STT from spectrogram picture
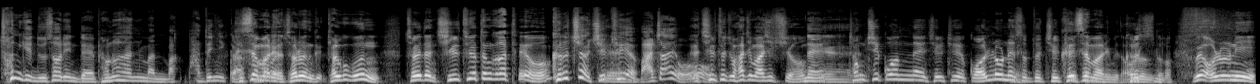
천기 누설인데 변호사님만 막 받으니까 글쎄 말이에요. 저는 그- 결국은 저에 대한 질투였던 것 같아요. 그렇죠. 질투예요. 맞아요. 예, 질투 좀 하지 마십시오. 네. 예. 정치권의 질투였고 언론에서도 질투. 글쎄 말입니다. 그렇습니다. 언론도. 왜 언론이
